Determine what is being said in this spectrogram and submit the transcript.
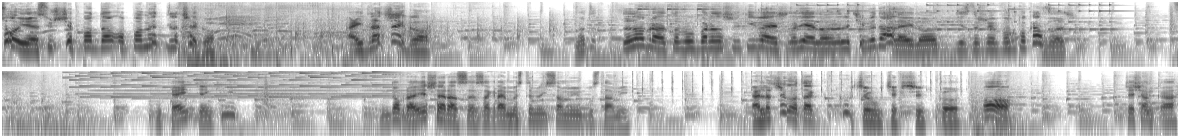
Co jest? Już się poddał oponent? Dlaczego? Ej, dlaczego? No, to, no dobra, to był bardzo szybki mecz. No nie, no lecimy dalej, no nie zdążyłem wam pokazać. Okej, dzięki. Dobra, jeszcze raz e, zagrajmy z tymi samymi boostami. Ale dlaczego tak, kurczę, uciekł szybko? O! Cześć Anka.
